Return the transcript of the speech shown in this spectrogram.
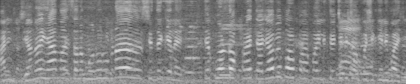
आणि ज्यानं ह्या माणसाला मनोरुग्ण सिद्ध केलंय ते कोण डॉक्टर आहे? त्याच्यावर बी प- पहिली त्याची बी चौकशी केली पाहिजे.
